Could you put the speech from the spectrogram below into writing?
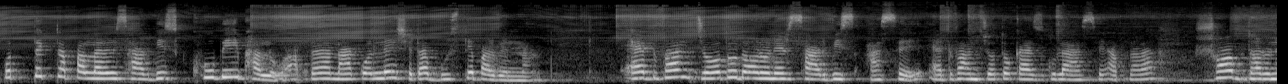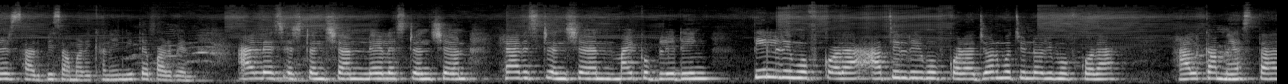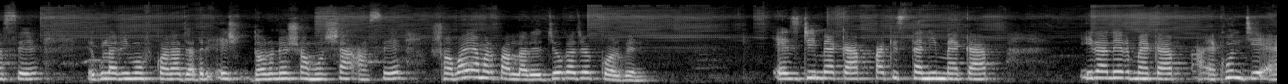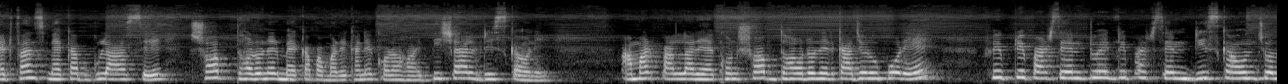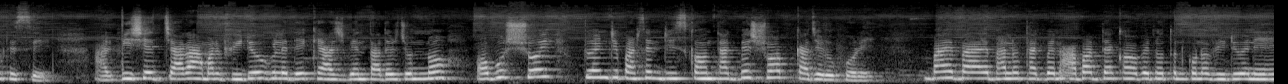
প্রত্যেকটা পার্লারের সার্ভিস খুবই ভালো। আপনারা না করলে সেটা বুঝতে পারবেন না। অ্যাডভান্স যত ধরনের সার্ভিস আছে, অ্যাডভান্স যত কাজগুলো আছে, আপনারা সব ধরনের সার্ভিস আমার এখানে নিতে পারবেন। Eyelash extension, nail extension, hair extension micro bleeding তিল রিমুভ করা, আঁচিল রিমুভ করা, জন্মচিহ্ন রিমুভ করা, হালকা মেস্তা আছে, এগুলা রিমুভ করা, যাদের এই ধরনের সমস্যা আছে, সবাই আমার পার্লারে যোগাযোগ করবেন। এইচডি মেকআপ পাকিস্তানি মেকআপ ইরানের মেকআপ এখন যে অ্যাডভান্স মেকআপগুলো আছে, সব ধরনের মেকআপ আমার এখানে করা হয়, বিশাল ডিসকাউন্টে আমার পার্লারে এখন সব ধরনের কাজের উপরে fifty percent twenty percent discount চলতেছে। আর বিশেষ যারা আমার ভিডিওগুলো দেখে আসবেন, তাদের জন্য অবশ্যই টোয়েন্টি পার্সেন্ট ডিসকাউন্ট থাকবে সব কাজের উপরে। বাই বাই ভালো থাকবেন, আবার দেখা হবে নতুন কোনো ভিডিও নিয়ে।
